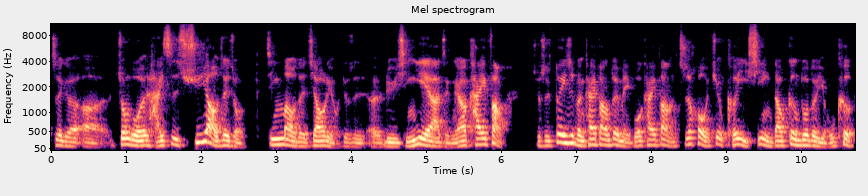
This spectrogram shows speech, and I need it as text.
这个呃中国还是需要这种经贸的交流，就是呃旅行业啊整个要开放，就是对日本开放，对美国开放之后就可以吸引到更多的游客。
